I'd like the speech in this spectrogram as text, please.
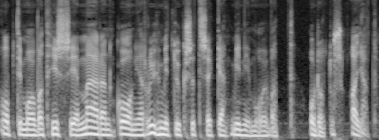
optimoivat hissien määrän, koon ja ryhmitykset sekä minimoivat odotusajat.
